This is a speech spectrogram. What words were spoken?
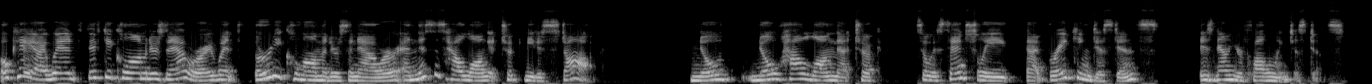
Okay, I went 50 kilometers an hour, I went 30 kilometers an hour, and this is how long it took me to stop. Know, know how long that took. So essentially, that braking distance is now your following distance.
